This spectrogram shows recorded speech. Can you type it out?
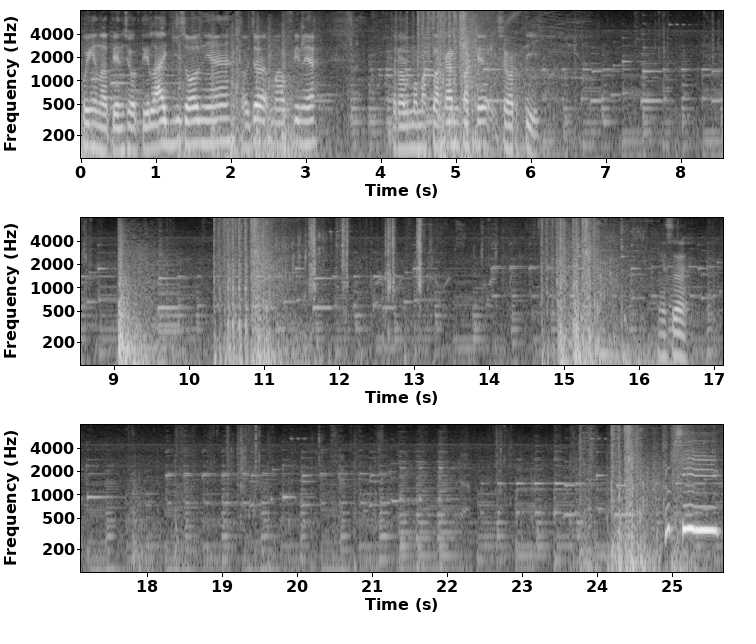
Aku ingin latihan shorty lagi soalnya. Oja maafin ya. Terlalu memaksakan pakai shorty. Nice. Oopsie.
